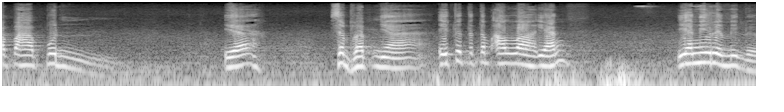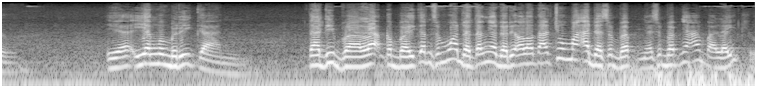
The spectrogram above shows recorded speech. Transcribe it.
apa pun. Ya sebabnya itu tetap Allah yang yang ngirim itu. Ya yang memberikan. Tadi balak kebaikan semua datangnya dari Allah Taala. Cuma ada sebabnya. Sebabnya apa? Lah itu.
